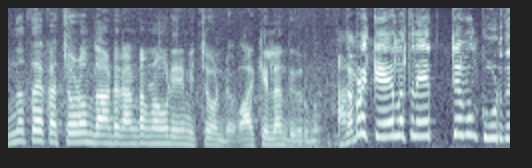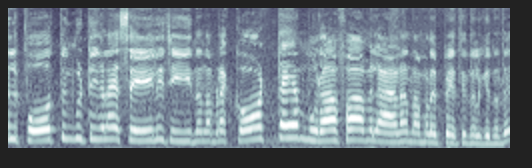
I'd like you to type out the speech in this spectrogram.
ഇന്നത്തെ കച്ചവടം ദാണ്ട് രണ്ടെണ്ണം കൂടി മിച്ചമുണ്ട്. ബാക്കിയെല്ലാം തീർന്നു. നമ്മുടെ കേരളത്തിലെ ഏറ്റവും കൂടുതൽ പോത്തും കുട്ടികളെ സെയിൽ ചെയ്യുന്ന നമ്മുടെ കോട്ടയം മുറാഫാമിലാണ് നമ്മളിപ്പോൾ എത്തി നിൽക്കുന്നത്.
